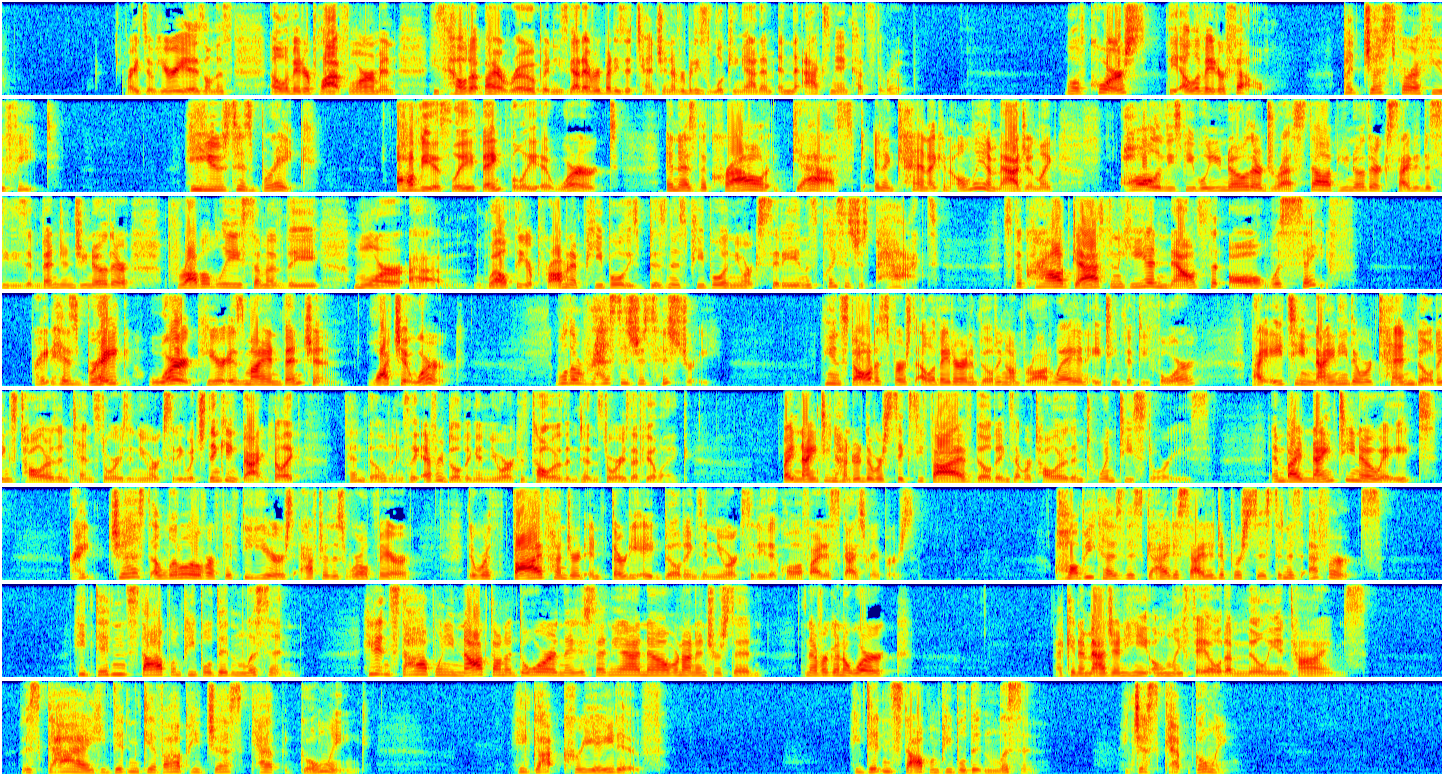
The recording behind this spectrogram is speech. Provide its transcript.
right? So here he is on this elevator platform and he's held up by a rope and he's got everybody's attention. Everybody's looking at him and the axe man cuts the rope. Well, of course, the elevator fell, but just for a few feet. He used his brake. Obviously, thankfully, it worked. And as the crowd gasped, and again, I can only imagine like all of these people. You know they're dressed up. You know they're excited to see these inventions. You know they're probably some of the more um, wealthy or prominent people, these business people in New York City. And this place is just packed. So the crowd gasped and he announced that all was safe. Right? His brake worked. Here is my invention. Watch it work. Well, the rest is just history. He installed his first elevator in a building on Broadway in 1854. By 1890, there were 10 buildings taller than 10 stories in New York City, which thinking back, you're like, 10 buildings? Like every building in New York is taller than 10 stories, I feel like. By 1900, there were 65 buildings that were taller than 20 stories. And by 1908, right, just a little over 50 years after this World Fair, there were 538 buildings in New York City that qualified as skyscrapers. All because this guy decided to persist in his efforts. He didn't stop when people didn't listen. He didn't stop when he knocked on a door and they just said, Yeah, no, we're not interested. It's never going to work. I can imagine he only failed a million times. This guy, he didn't give up, he just kept going. He got creative. He didn't stop when people didn't listen. He just kept going.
